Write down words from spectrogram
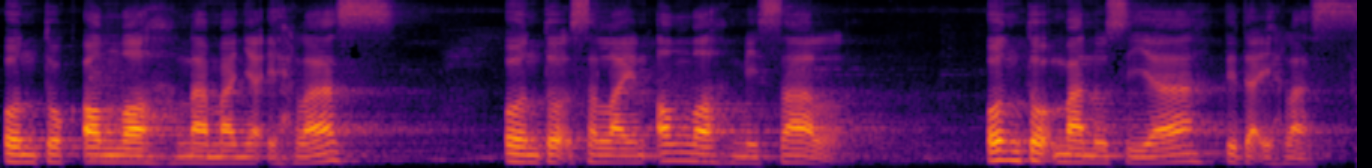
Untuk Allah namanya ikhlas, untuk selain Allah misal, untuk manusia tidak ikhlas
